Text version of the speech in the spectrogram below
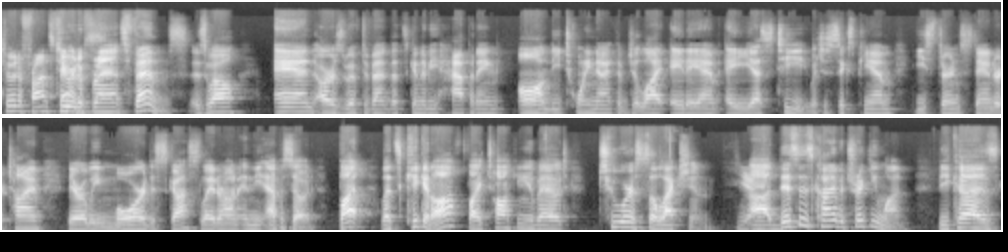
Tour de France. Tour de. France Femmes as well, and our Zwift event that's going to be happening on the 29th of July, 8 a.m. AEST, which is 6 p.m. Eastern Standard Time. There will be more discussed later on in the episode. But let's kick it off by talking about tour selection. Yeah. Uh, this is kind of a tricky one because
